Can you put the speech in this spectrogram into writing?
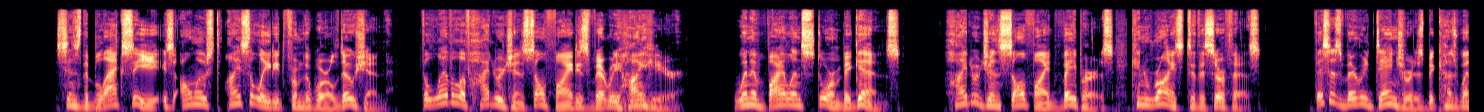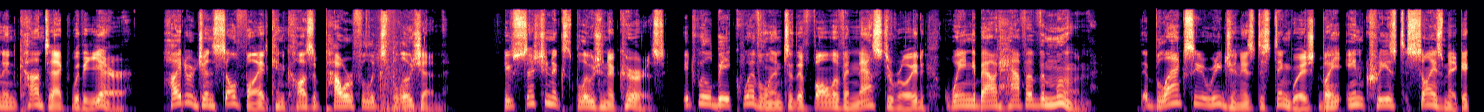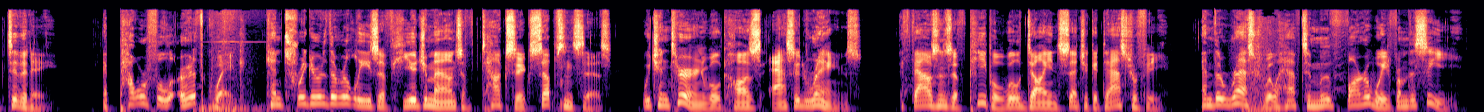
Since the Black Sea is almost isolated from the world ocean, the level of hydrogen sulfide is very high here. When a violent storm begins, hydrogen sulfide vapors can rise to the surface. This is very dangerous because when in contact with the air, hydrogen sulfide can cause a powerful explosion. If such an explosion occurs, it will be equivalent to the fall of an asteroid weighing about half of the Moon. The Black Sea region is distinguished by increased seismic activity. A powerful earthquake can trigger the release of huge amounts of toxic substances, which in turn will cause acid rains. Thousands of people will die in such a catastrophe, and the rest will have to move far away from the sea.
